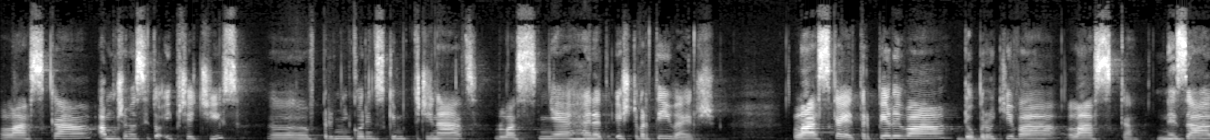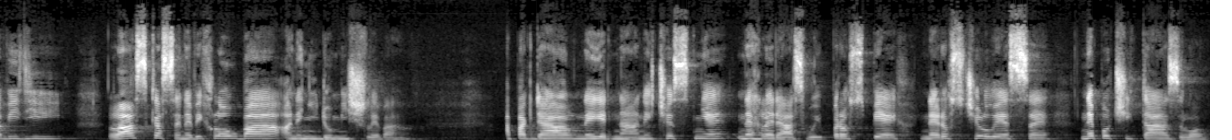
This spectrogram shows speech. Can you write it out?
Láska, a můžeme si to i přečíst, e, v 1. Korinském 13, vlastně hned i čtvrtý verš. Láska je trpělivá, dobrotivá, láska nezávidí, láska se nevychloubá a není domýšlivá. A pak dál nejedná nečestně, nehledá svůj prospěch, nerozčiluje se, nepočítá zlo,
